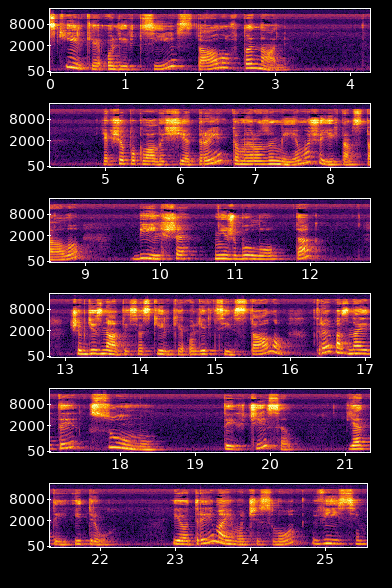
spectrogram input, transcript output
Скільки олівців стало в пеналі? Якщо поклали ще 3, то ми розуміємо, що їх там стало більше, ніж було, так? Щоб дізнатися, скільки олівців стало, треба знайти суму тих чисел 5 і 3. І отримаємо число 8.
